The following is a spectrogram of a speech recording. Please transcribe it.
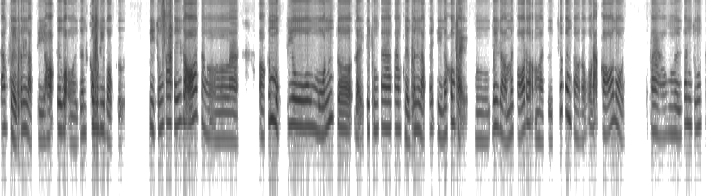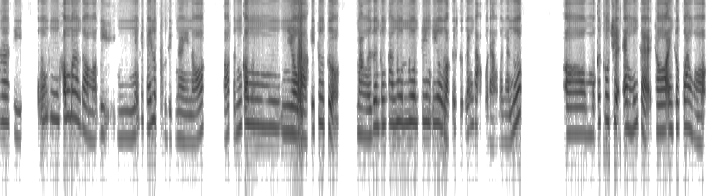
tam quyền phân lập thì họ kêu gọi người dân không đi bầu cử. Thì chúng ta thấy rõ rằng là, ờ, cái mục tiêu muốn đẩy cho chúng ta tam quyền phân lập ấy thì nó không phải ừ, bây giờ mới có đâu mà từ trước đến giờ nó cũng đã có rồi. Và người dân chúng ta thì cũng không bao giờ mà bị những cái thế lực thù địch này nó nó tấn công nhiều vào cái tư tưởng mà người dân chúng ta luôn luôn tin yêu vào cái sự lãnh đạo của đảng và nhà nước. Ờ, một cái câu chuyện em muốn kể cho anh Sơ Quang và mọi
